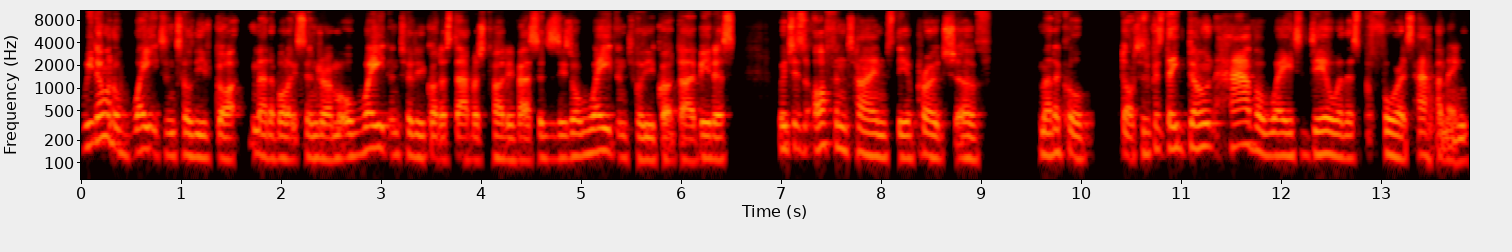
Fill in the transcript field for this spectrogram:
we don't want to wait until you've got metabolic syndrome or wait until you've got established cardiovascular disease or wait until you've got diabetes which is oftentimes the approach of medical doctors because they don't have a way to deal with this before it's happening.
